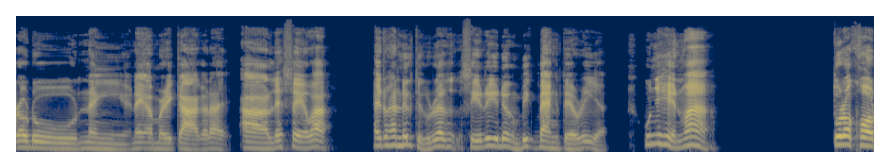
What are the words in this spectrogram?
เราดูในในอเมริกาก็ได้ อ่า let's say ว่าให้ทุกท่านนึกถึงเรื่องซีรีส์เรื่อง Big Bang Theory อะคุณจะเห็นว่า ตัวละคร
